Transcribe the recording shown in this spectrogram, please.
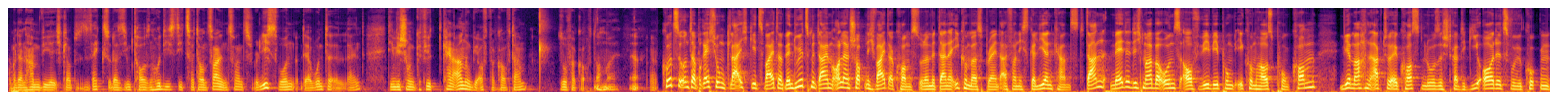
Und dann haben wir, ich glaube, 6.000 oder 7.000 Hoodies, die 2022 released wurden, der Winterland, den wir schon gefühlt, keine Ahnung, wie oft verkauft haben, so verkauft. Nochmal. Ja. Kurze Unterbrechung, gleich geht's weiter. Wenn du jetzt mit deinem Online-Shop nicht weiterkommst oder mit deiner E-Commerce-Brand einfach nicht skalieren kannst, dann melde dich mal bei uns auf www.ecomhaus.com. Wir machen aktuell kostenlose Strategie-Audits, wo wir gucken,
